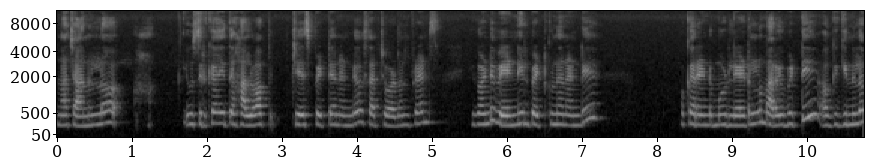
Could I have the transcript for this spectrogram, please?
నా ఛానల్లో ఉసిరికాయ అయితే హల్వా చేసి పెట్టానండి ఒకసారి చూడండి ఫ్రెండ్స్. ఇదిగోండి వేడి నీళ్ళు పెట్టుకున్నానండి. ఒక రెండు మూడు లీటర్లు మరగబెట్టి ఒక గిన్నెలో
